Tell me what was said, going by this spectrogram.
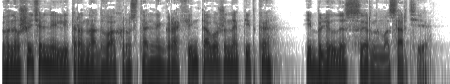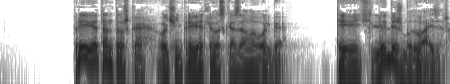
внушительный литр на два хрустальный графин того же напитка и блюдо с сырным ассорти. «Привет, Антошка», — очень приветливо сказала Ольга. «Ты ведь любишь Будвайзер?»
